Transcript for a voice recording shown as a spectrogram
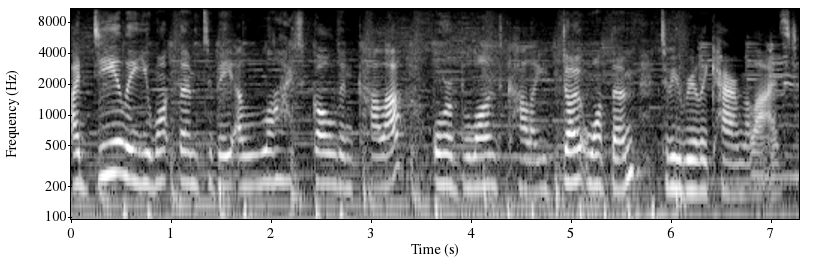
Ideally, you want them to be a light golden color or a blonde color. You don't want them to be really caramelized.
